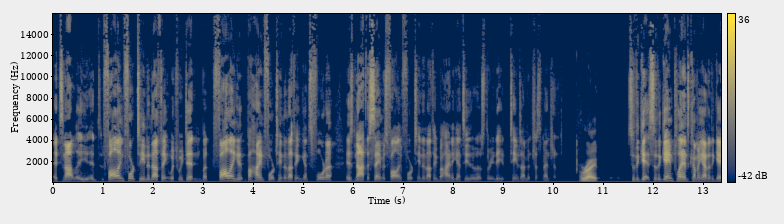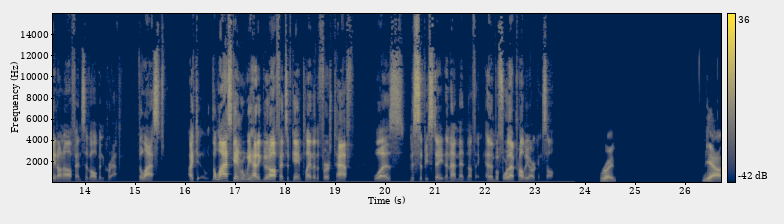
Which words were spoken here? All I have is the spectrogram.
It's not it, falling fourteen to nothing, which we didn't, but falling behind fourteen to nothing against Florida is not the same as falling fourteen to nothing behind against either of those three teams I just mentioned. Right. So the so the game plans coming out of the gate on offense have all been crap. The last, I the last game where we had a good offensive game plan in the first half was Mississippi State, and that meant nothing. And then before that, probably Arkansas. Right. Yeah,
